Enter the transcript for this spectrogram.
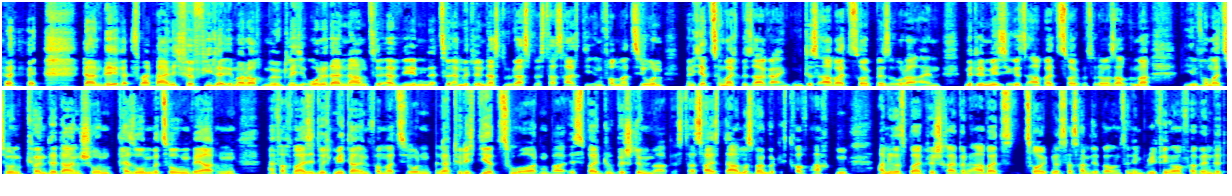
Dann wäre es wahrscheinlich für viele immer noch möglich, ohne deinen Namen zu erwähnen, zu ermitteln, dass du das bist. Das heißt, die Information, wenn ich jetzt zum Beispiel sage, ein gutes Arbeitszeugnis oder ein mittelmäßiges Arbeitszeugnis oder was auch immer, die Information könnte dann schon personenbezogen werden, einfach weil sie durch Metainformationen natürlich dir zuordnenbar ist, weil du bestimmbar bist. Das heißt, da muss man wirklich drauf achten. Anderes Beispiel, schreibe ein Arbeitszeugnis, das haben wir bei uns in dem Briefing auch verwendet,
